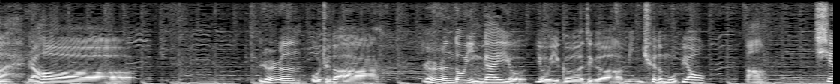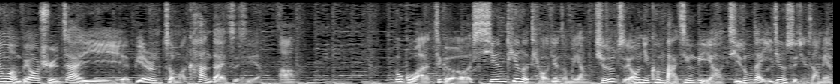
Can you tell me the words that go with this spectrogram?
哎，然后。人人，我觉得啊，人人都应该有有一个这个明确的目标啊，千万不要去在意别人怎么看待自己啊。不管这个先天的条件怎么样，其实只要你肯把精力啊集中在一件事情上面，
